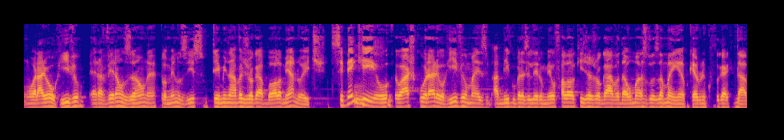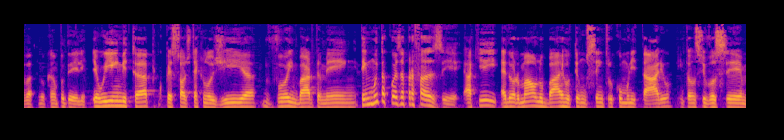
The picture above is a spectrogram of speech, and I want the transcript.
um horário horrível, era verãozão, né? Pelo menos isso. Terminava de jogar bola meia-noite. Se bem que eu, eu acho que o horário é horrível, mas amigo brasileiro meu falava que já jogava da uma às duas da manhã, porque era o único lugar que dava no campo dele. Eu ia em meetup com o pessoal de tecnologia, vou em bar também. Tem muita coisa para fazer. Aqui é normal no bairro ter um centro comunitário, então se você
